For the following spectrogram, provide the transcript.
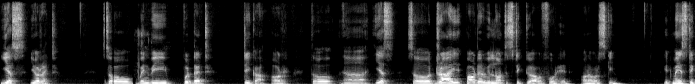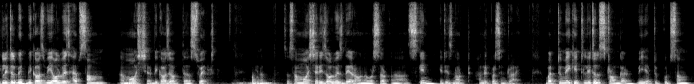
Yes, you're right. So when we put that tika or so uh, yes, so dry powder will not stick to our forehead or our skin. It may stick little bit because we always have some moisture because of the sweat. You know, so some moisture is always there on our uh, skin. It is not 100% dry. But to make it little stronger, we have to put some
